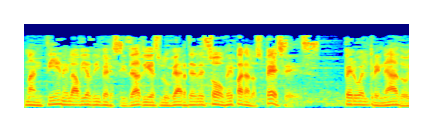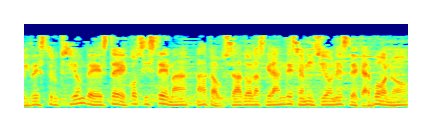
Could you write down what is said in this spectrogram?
Mantiene la biodiversidad y es lugar de desove para los peces. Pero el drenado y destrucción de este ecosistema ha causado las grandes emisiones de carbono,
